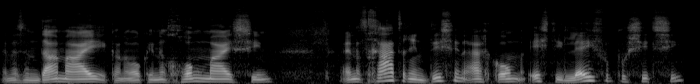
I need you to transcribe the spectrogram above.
En dat is een damai, je kan hem ook in een gongmai zien. En het gaat er in die zin eigenlijk om, is die leverpositie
